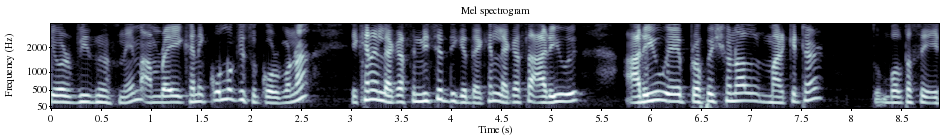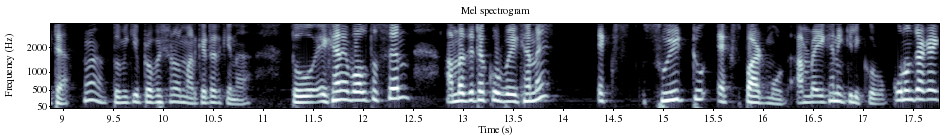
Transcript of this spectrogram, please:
ইওর বিজনেস নেম আমরা এখানে কোনো কিছু করব না। এখানে লেখা আছে, নিচের দিকে দেখেন, লেখা আছে আর ইউ আর ইউ এ প্রফেশনাল মার্কেটার তো বলতেছে এটা হ্যাঁ? তুমি কি প্রফেশনাল মার্কেটার কিনা? তো এখানে বলতেছেন, আমরা যেটা করব এখানে এক্স সুইট টু এক্সপার্ট মোড আমরা এখানে ক্লিক করব। কোনো জায়গায়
